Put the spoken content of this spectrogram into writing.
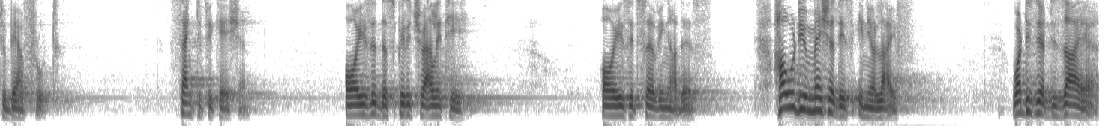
to bear fruit? Sanctification? Or is it the spirituality? Or is it serving others? How would you measure this in your life? What is your desire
